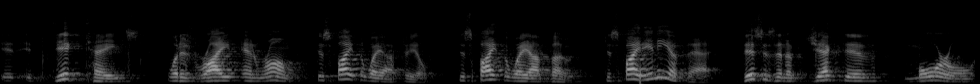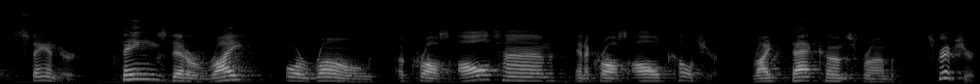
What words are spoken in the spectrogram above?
it, it dictates what is right and wrong, despite the way I feel, despite the way I vote, despite any of that. This is an objective moral standard. Things that are right or wrong across all time and across all culture, right? That comes from Scripture.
